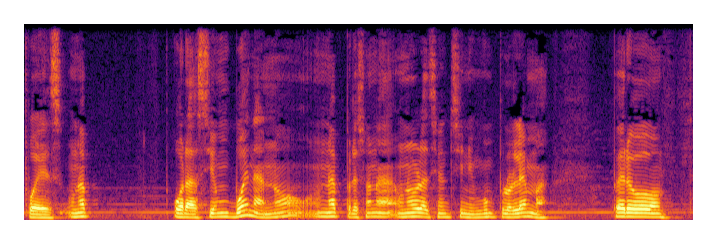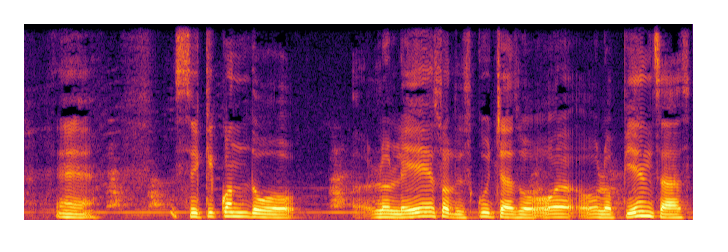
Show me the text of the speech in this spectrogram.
pues, una oración buena, ¿no? Una persona, una oración sin ningún problema. Pero eh, sé que cuando lo lees o lo escuchas o, lo piensas,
